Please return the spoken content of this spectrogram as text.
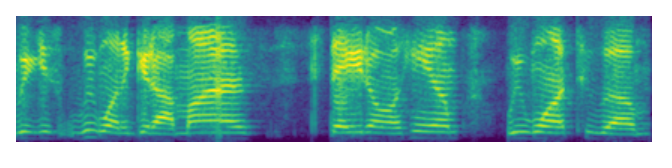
we just we want to get our minds stayed on Him. We want to um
